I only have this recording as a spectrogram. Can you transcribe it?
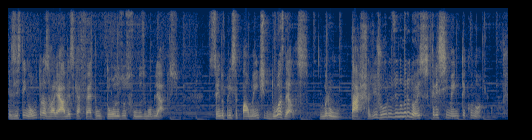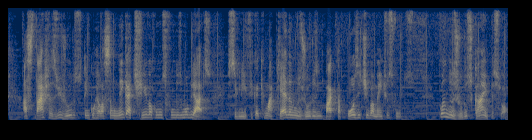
existem outras variáveis que afetam todos os fundos imobiliários, sendo principalmente duas delas. Número 1, um, taxa de juros e número 2, crescimento econômico. As taxas de juros têm correlação negativa com os fundos imobiliários, significa que uma queda nos juros impacta positivamente os fundos. Quando os juros caem, pessoal,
